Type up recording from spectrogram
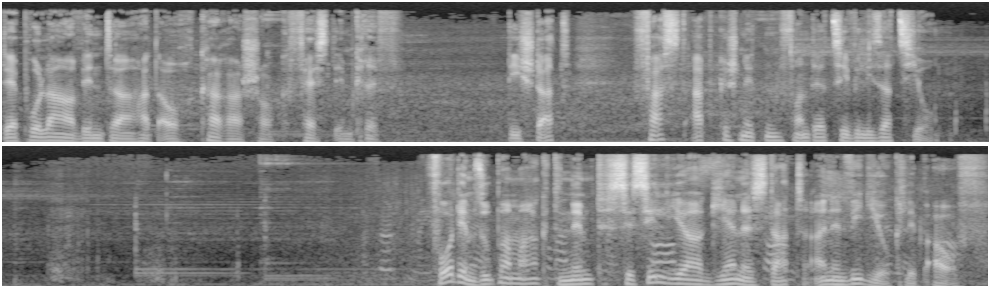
Der Polarwinter hat auch Karasjok fest im Griff. Die Stadt fast abgeschnitten von der Zivilisation. Vor dem Supermarkt nimmt Cecilia Gienestad einen Videoclip auf.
